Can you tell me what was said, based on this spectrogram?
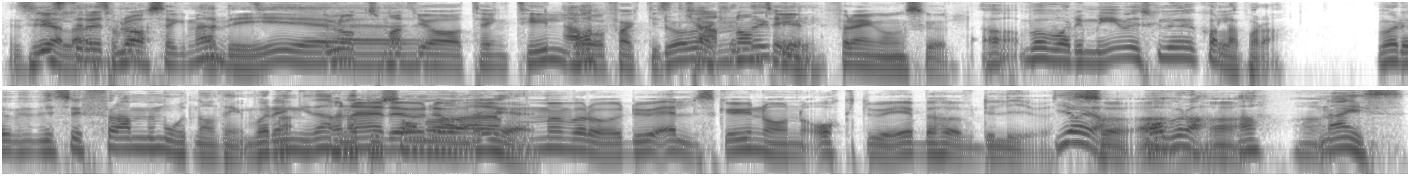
Det är Visst är det ett bra segment? Ja, det, det, är, låter som att jag har tänkt till Ja, och faktiskt kan någonting för en gångs skull. Ja, vad var det mer vi skulle kolla på då? Var det, vi ser fram emot någonting. Var det inget annat nej, du sa det, det var, grejer? men vadå, du älskar ju någon och du är behövd i livet. Ja, ja, Så, vad bra. Nice.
